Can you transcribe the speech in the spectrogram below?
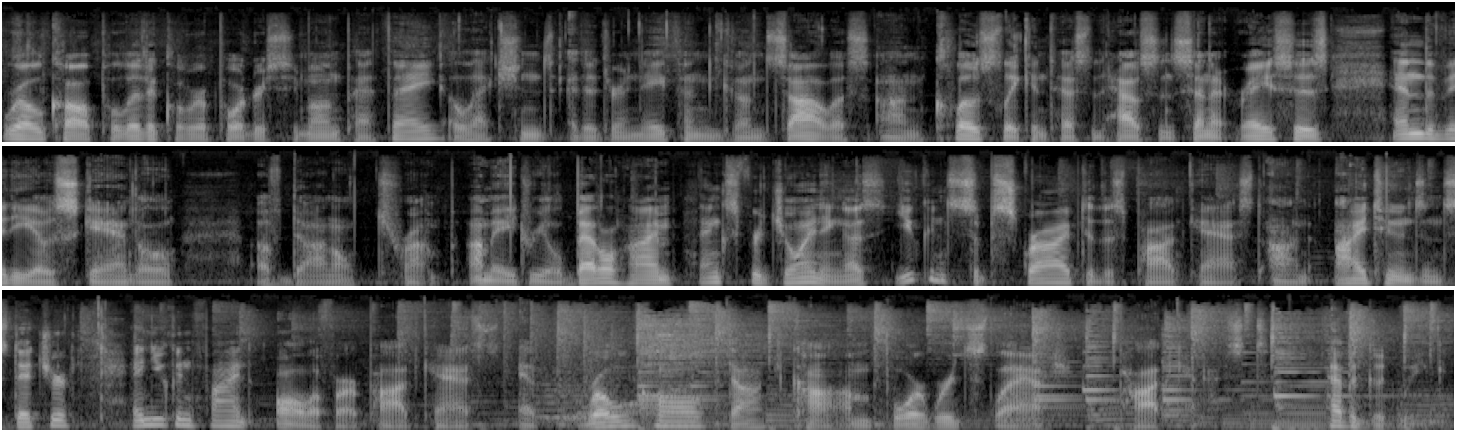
Roll call political reporter Simone Pathé, elections editor Nathan Gonzales on closely contested House and Senate races, and the video scandal of Donald Trump. I'm Adriel Bettelheim. Thanks for joining us. You can subscribe to this podcast on iTunes and Stitcher, and you can find all of our podcasts at rollcall.com forward slash podcast. Have a good week.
